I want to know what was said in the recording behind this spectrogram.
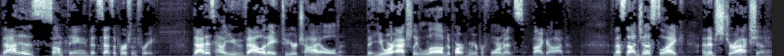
that is something that sets a person free. That is how you validate to your child that you are actually loved apart from your performance by God. And that's not just like an abstraction,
